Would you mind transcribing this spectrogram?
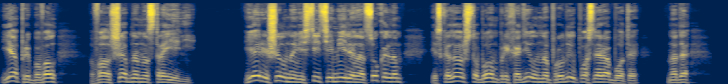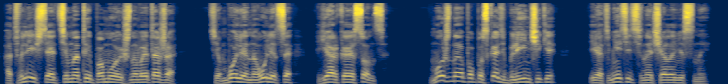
Я пребывал в волшебном настроении. Я решил навестить Эмиля на Цокольном и сказал, чтобы он приходил на пруды после работы. Надо отвлечься от темноты помоечного этажа, тем более на улице яркое солнце. Можно попускать блинчики и отметить начало весны.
